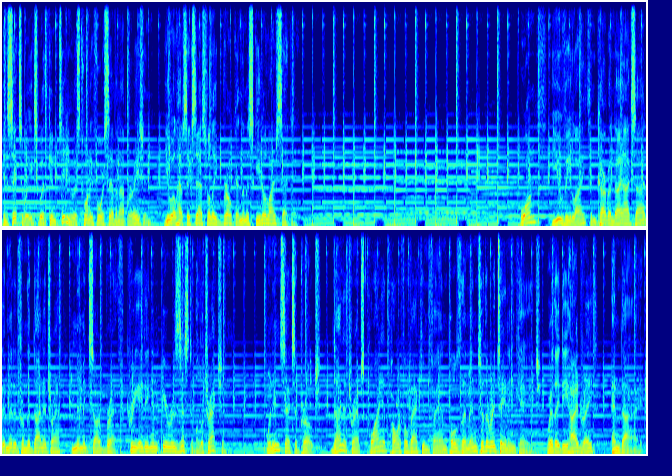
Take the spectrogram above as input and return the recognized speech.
in six weeks, with continuous 24 7 operation, you will have successfully broken the mosquito life cycle. Warmth, UV light, and carbon dioxide emitted from the Dynatrap mimics our breath, creating an irresistible attraction. When insects approach, Dynatrap's quiet, powerful vacuum fan pulls them into the retaining cage, where they dehydrate and die.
